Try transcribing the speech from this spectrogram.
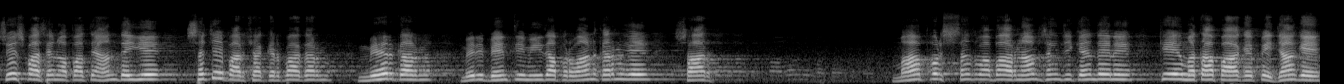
ਸੋ ਇਸ ਪਾਸੇ ਨੂੰ ਆਪਾਂ ਧਿਆਨ ਦਈਏ। ਸੱਚੇ ਪਾਤਸ਼ਾਹ ਕਿਰਪਾ ਕਰਨ, ਮਿਹਰ ਕਰਨ, ਮੇਰੀ ਬੇਨਤੀ ਉਮੀਦ ਆ ਪ੍ਰਵਾਨ ਕਰਨਗੇ। ਸਾਰ ਮਹਾਪੁਰਸ਼ ਸੰਤ ਬਾਬਾ ਹਰਨਾਮ ਸਿੰਘ ਜੀ ਕਹਿੰਦੇ ਨੇ ਕਿ ਇਹ ਮਤਾ ਪਾ ਕੇ ਭੇਜਾਂਗੇ।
